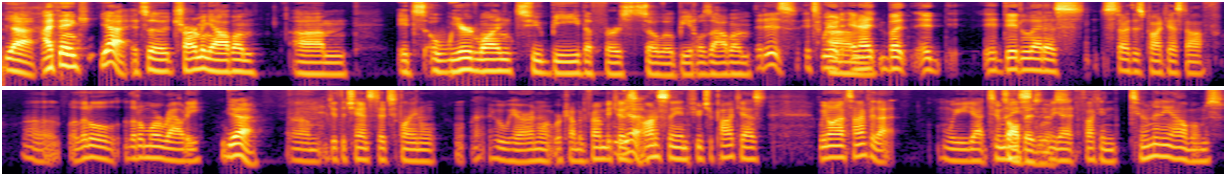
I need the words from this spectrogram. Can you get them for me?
yeah, I think yeah, it's a charming album. Um, it's a weird one to be the first solo Beatles album. It is. It's weird, and Um, I but it it did let us start this podcast off uh, a little a little more rowdy. Yeah, Um, get the chance to explain who we are and what we're coming from. Because Yeah. honestly, in future podcasts, we don't have time for that. We got too It's many. all st- We got fucking too many albums.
